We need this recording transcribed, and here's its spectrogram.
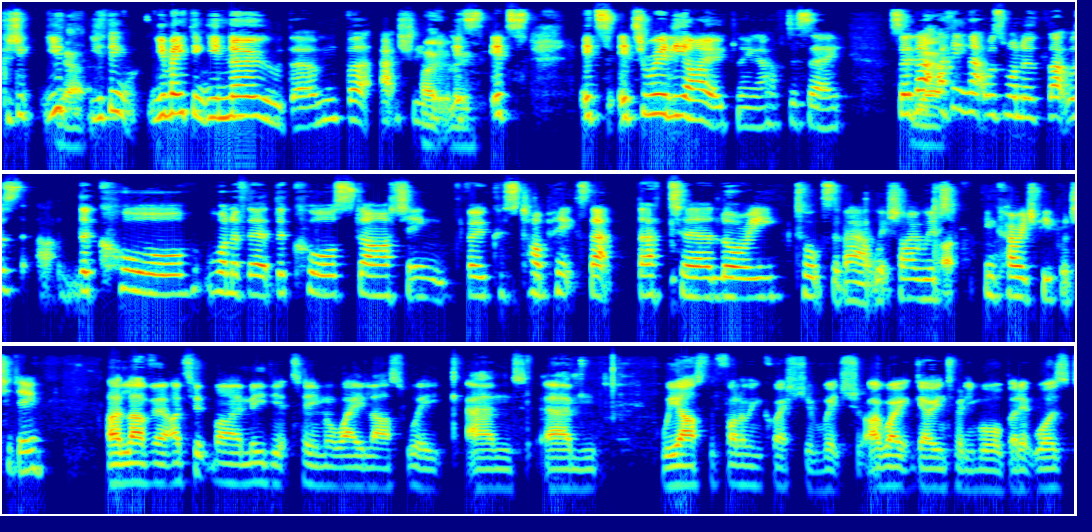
because you you, yeah. you think you may think you know them, but actually totally. it's it's it's it's really eye opening. I have to say. So that yeah. I think that was one of that was uh, the core one of the the core starting focus topics that that uh, Laurie talks about, which I would encourage people to do. I love it. I took my immediate team away last week, and um, we asked the following question, which I won't go into anymore, but it was:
